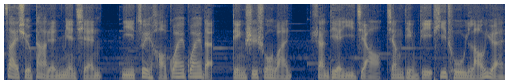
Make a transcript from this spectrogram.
在血大人面前。”你最好乖乖的。顶师说完，闪电一脚将顶帝踢出老远。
